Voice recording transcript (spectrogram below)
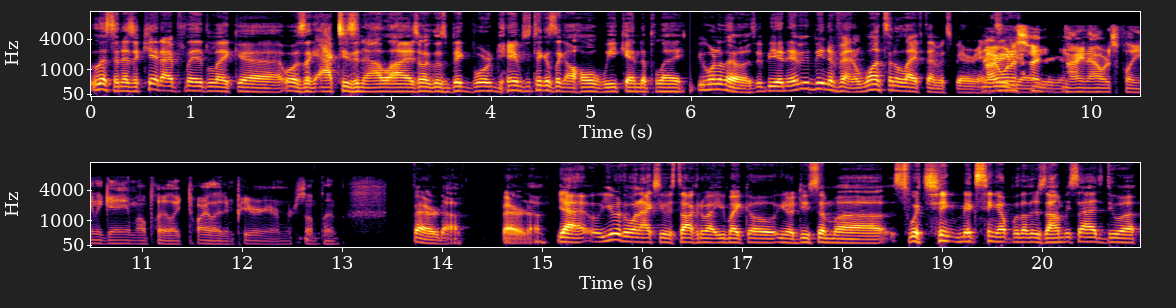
Listen, as a kid, I played like uh, what was it, like Axis and Allies, or like those big board games. It'd take us like a whole weekend to play. It'd be one of those. It'd be an it'd be an event, a once in a lifetime experience. I want to spend there you go. nine hours playing a game, I'll play like Twilight Imperium or something. Fair enough. Fair enough. Yeah, you were the one actually was talking about you might go, you know, do some uh switching, mixing up with other Zombicides, do a,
